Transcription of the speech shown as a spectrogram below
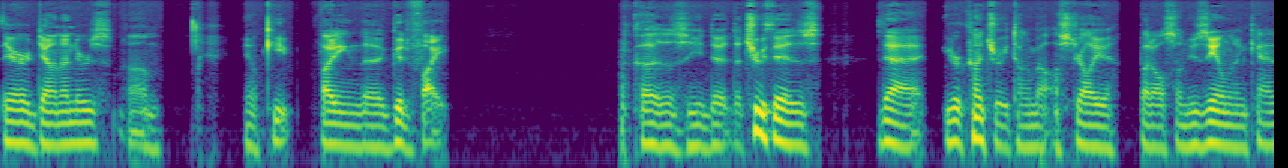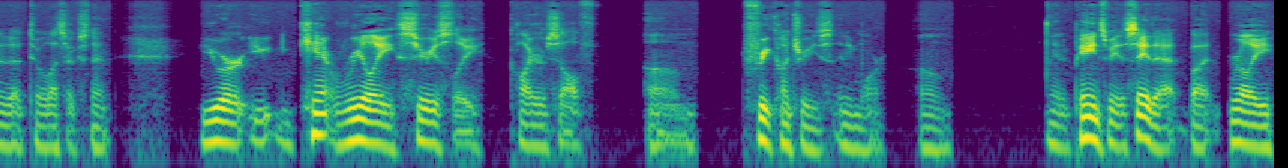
they're down unders. Um, you know, keep fighting the good fight. Because the, the truth is that your country, talking about Australia, but also New Zealand and Canada to a lesser extent, you are you, you can't really seriously call yourself um, free countries anymore. Um, and it pains me to say that, but really,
